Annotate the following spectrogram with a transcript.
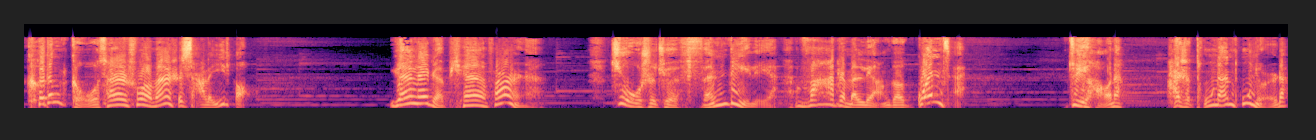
可等狗三说完，是吓了一跳。原来这偏方呢。就是去坟地里挖这么两个棺材，最好呢还是童男童女的，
